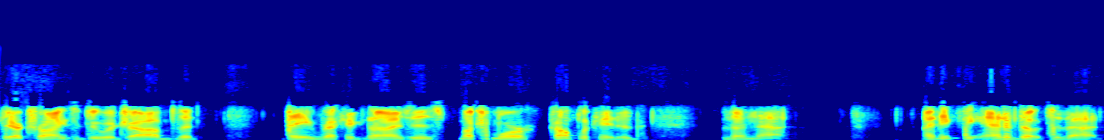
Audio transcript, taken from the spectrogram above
they're trying to do a job that they recognize is much more complicated than that. I think the antidote to that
